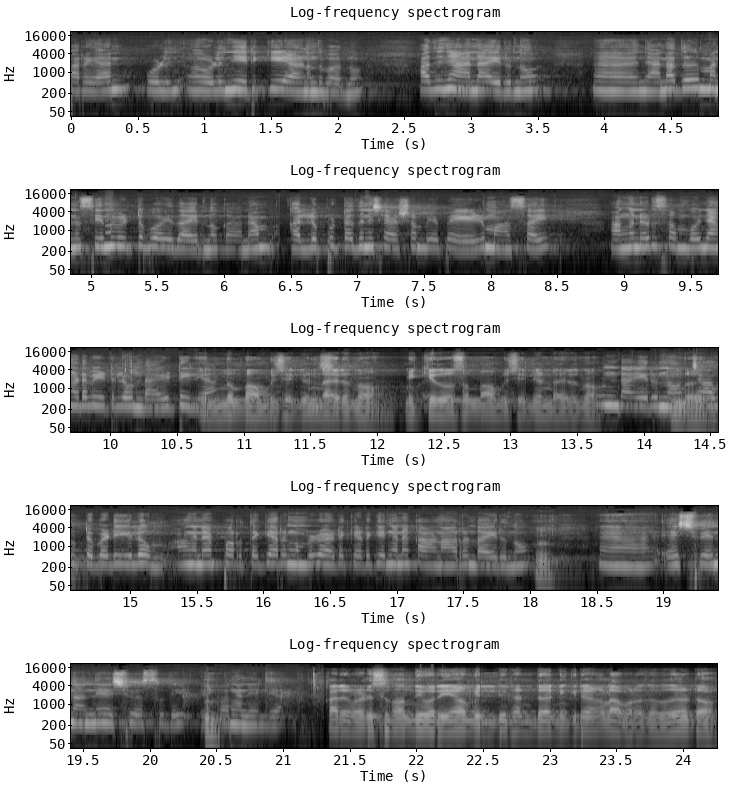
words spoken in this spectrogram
പറയാൻ ഒളി ഒളിഞ്ഞിരിക്കുകയാണെന്ന് പറഞ്ഞു. അത് ഞാനായിരുന്നു. ഞാനത് മനസ്സിൽ നിന്ന് വിട്ടുപോയതായിരുന്നു. കാരണം കല്ലുപ്പിട്ടതിന് ശേഷം ഇപ്പോൾ ഏഴ് മാസമായി അങ്ങനെ ഒരു സംഭവം ഞങ്ങളുടെ വീട്ടിലുണ്ടായിട്ടില്ല. ഇന്നും പാമ്പ് ശല്യം ഉണ്ടായിരുന്നോ? മിക്ക ദിവസം പാമ്പ് ശല്യം ഉണ്ടായിരുന്നോ. ഉണ്ടായിരുന്നു. ചവിട്ടുപടിയിലും അങ്ങനെ പുറത്തേക്ക് ഇറങ്ങുമ്പോഴും ഇടയ്ക്കിടയ്ക്ക് ഇങ്ങനെ കാണാറുണ്ടായിരുന്നു. യേശുവെ നന്ദി യേശുവെ സ്തുതി. ഇപ്പം അങ്ങനെയില്ല. കാര്യങ്ങളടിച്ച് നന്ദി പറയാം. വലിയ രണ്ട് അനുഗ്രഹങ്ങളാണ് പറഞ്ഞത് കേട്ടോ.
